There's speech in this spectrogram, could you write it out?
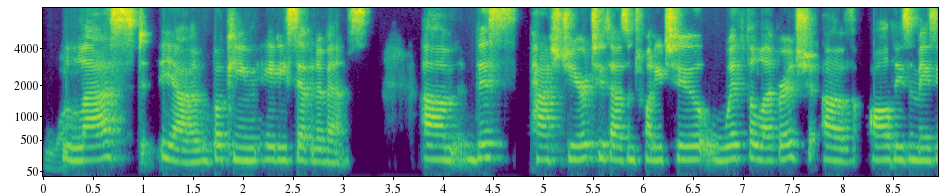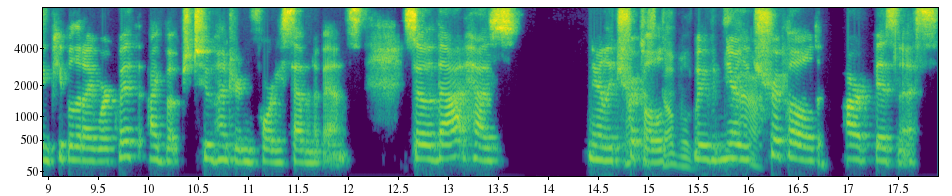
Wow. Last, yeah, booking 87 events. Um, this past year, 2022, with the leverage of all these amazing people that I work with, I booked 247 events. So that has nearly tripled. We've nearly yeah. tripled our business.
